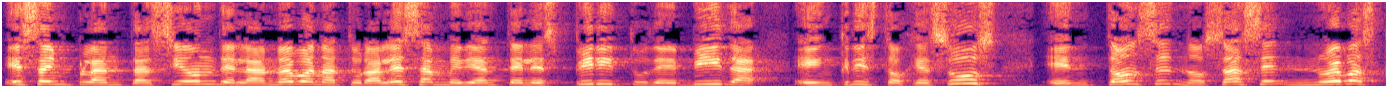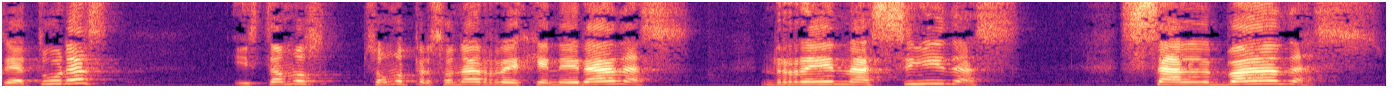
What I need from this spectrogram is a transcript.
esa implantación de la nueva naturaleza mediante el espíritu de vida en Cristo Jesús, entonces nos hace nuevas criaturas y estamos somos personas regeneradas, renacidas, salvadas.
